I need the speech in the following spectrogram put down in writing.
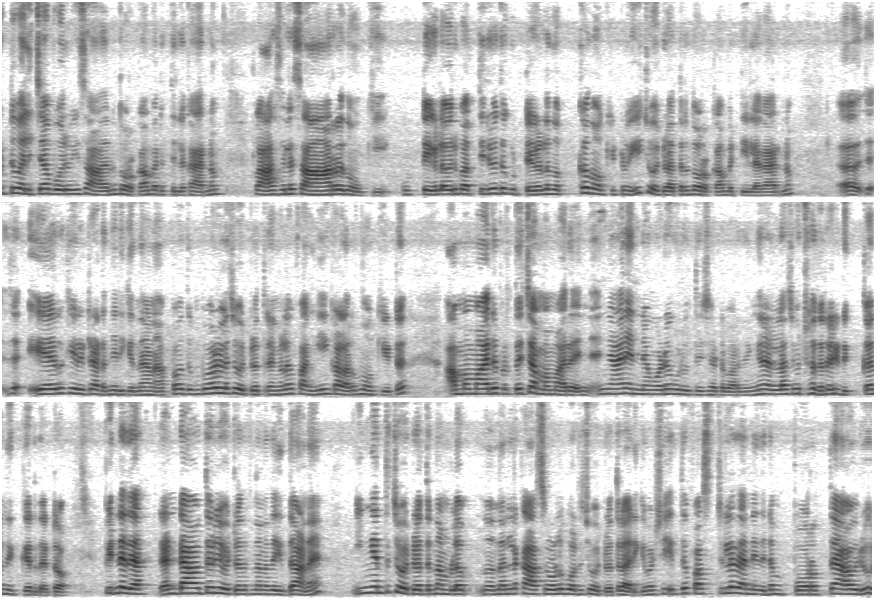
വിട്ട് വലിച്ചാൽ പോലും ഈ സാധനം തുറക്കാൻ പറ്റത്തില്ല. കാരണം ക്ലാസ്സിലെ സാറ് നോക്കി കുട്ടികൾ ഒരു പത്തിരുപത് കുട്ടികളെന്നൊക്കെ നോക്കിയിട്ടും ഈ ചോറ്റുപാത്രം തുറക്കാൻ പറ്റിയില്ല. കാരണം ഏറ് കയറിയിട്ട് അടഞ്ഞിരിക്കുന്നതാണ്. അപ്പോൾ ഇതുപോലുള്ള ചോറ്റുപാത്രങ്ങൾ ഭംഗിയും കളറും നോക്കിയിട്ട് അമ്മമാർ പ്രത്യേകിച്ച് അമ്മമാർ ഞാൻ എന്നെ കൂടെ കൂടി ഉദ്ദേശിച്ചിട്ട് പറഞ്ഞു. ഇങ്ങനെയുള്ള ചോറ്റുപാത്രം എടുക്കാൻ നിൽക്കരുത് കേട്ടോ പിന്നെ ഇതാ രണ്ടാമത്തെ ഒരു ചോറ്റുപാത്രം എന്ന് പറയുന്നത് ഇതാണ്. ഇങ്ങനത്തെ ചോറ്റുപാത്രം നമ്മൾ നല്ല കാസറോൾ പോലത്തെ ചോറ്റുപാത്രമായിരിക്കും പക്ഷേ ഇത് ഫസ്റ്റിൽ തന്നെ ഇതിന്റെ പുറത്തെ ആ ഒരു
